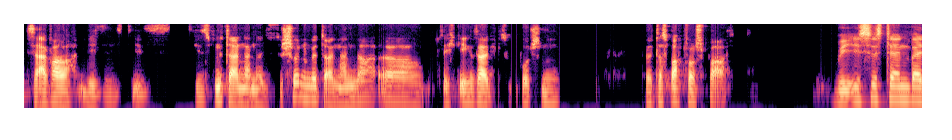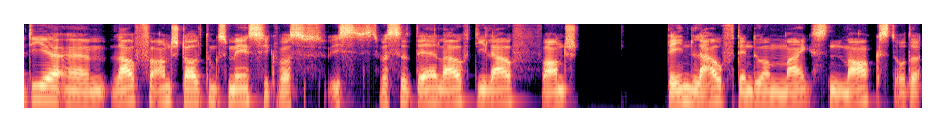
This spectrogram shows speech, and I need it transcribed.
ist einfach dieses, dieses, dieses Miteinander, dieses schöne Miteinander, äh, sich gegenseitig zu pushen. Äh, das macht schon Spaß. Wie ist es denn bei dir ähm, laufveranstaltungsmäßig? Was ist, was ist der Lauf, die Laufveranstaltung, den Lauf, den du am meisten magst oder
